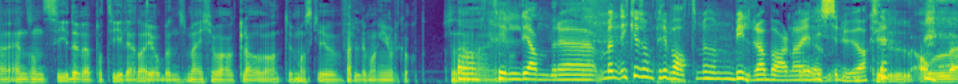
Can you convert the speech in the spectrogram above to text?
en sånn side ved partilederjobben som jeg ikke var klar over. At du må skrive veldig mange julekort. Så det er- til de andre Men ikke sånn private med sånn bilder av barna i nisselueaktig. Til alle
